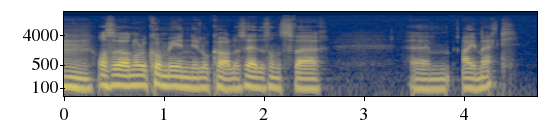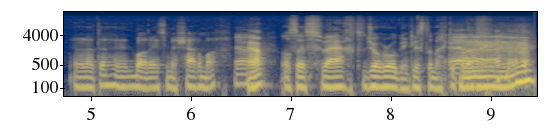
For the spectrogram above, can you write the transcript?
Mm. Og så når du kommer inn i lokalet, så er det sånn svær um, iMac. Er det dette? Bare de som er skjermer. Ja. Og så er svært Joe Rogan-klistremerke på det. Mm.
